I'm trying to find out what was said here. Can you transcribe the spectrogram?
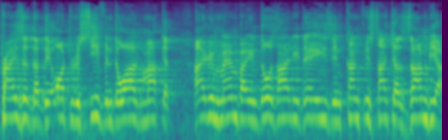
prices that they ought to receive in the world market. I remember in those early days in countries such as Zambia,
